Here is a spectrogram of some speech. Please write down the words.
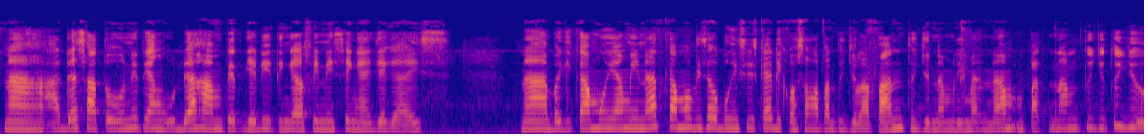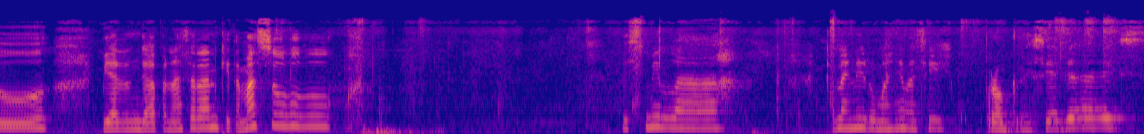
nah ada satu unit yang udah hampir jadi tinggal finishing aja guys Nah, bagi kamu yang minat, kamu bisa hubungi Siska di 0878 7656 4677. Biar nggak penasaran, kita masuk. Bismillah. Karena ini rumahnya masih progres ya guys.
